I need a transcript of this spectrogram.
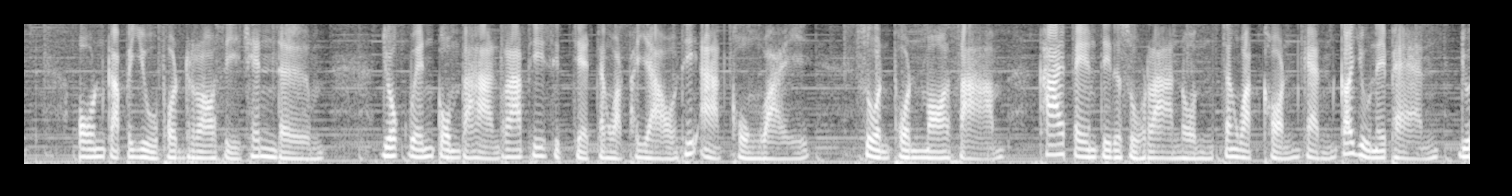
17 โอนกลับไปอยู่พลรอ4เช่นเดิม ยกเว้นกรมทหารราบที่ 17 จังหวัดพะเยาที่อาจคงไว้ ส่วนพลม 3 ค่ายเปรมติรสุรานนท์จังหวัดขอนแก่นก็อยู่ในแผนยุ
